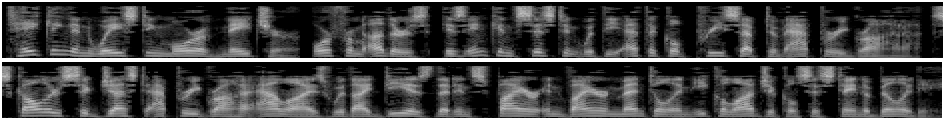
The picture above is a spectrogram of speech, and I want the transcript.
Taking and wasting more of nature, or from others, is inconsistent with the ethical precept of aparigraha. Scholars suggest aparigraha allies with ideas that inspire environmental and ecological sustainability.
